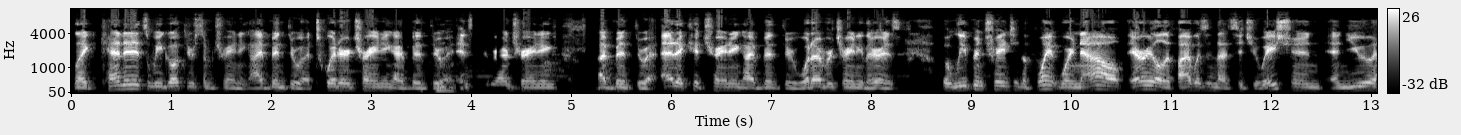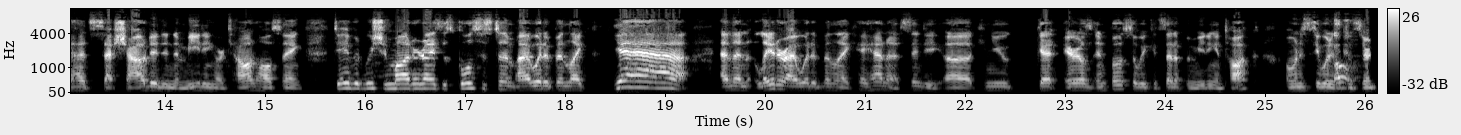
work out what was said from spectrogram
Like candidates, we go through some training. I've been through a Twitter training. I've been through an hmm. Instagram training. I've been through etiquette training. I've been through whatever training there is. But we've been trained to the point where now ariel if i was in that situation and you had shouted in a meeting or town hall saying david we should modernize the school system i would have been like yeah! And then later i would have been like hey hannah cindy uh, can you get ariel's info so we could set up a meeting and talk i want to see what his Oh. concern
